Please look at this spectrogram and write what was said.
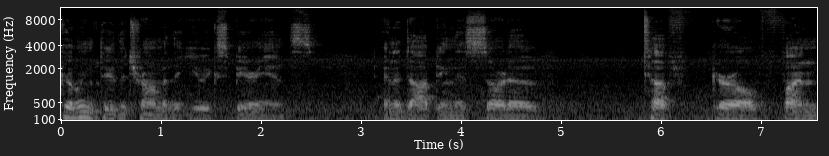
going through the trauma that you experienced and adopting this sort of tough girl, fun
